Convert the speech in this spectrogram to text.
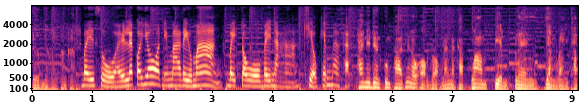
เดิมอย่างไรบ้างครับ ใบสวยแล้วก็ยอดนี่มาเร็วมาก ใบโตใบหนาเขียวเข้มมากค่ะ ภายในเดือนกุมภาที่เราออกดอกนั้นนะครับความเปลี่ยนแปลงอย่างไรครับ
